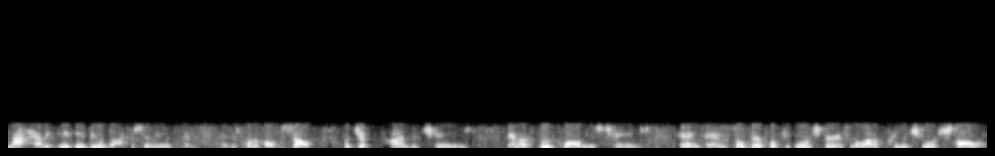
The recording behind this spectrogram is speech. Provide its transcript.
not having anything to do with Dr. Simeon and, and his protocol himself, but just times have changed and our food quality has changed. And, and so therefore people are experiencing a lot of premature stalling.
